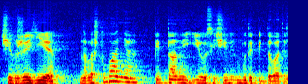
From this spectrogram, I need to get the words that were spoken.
чи вже є налаштування під даний iOS, і чи він буде піддаватись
